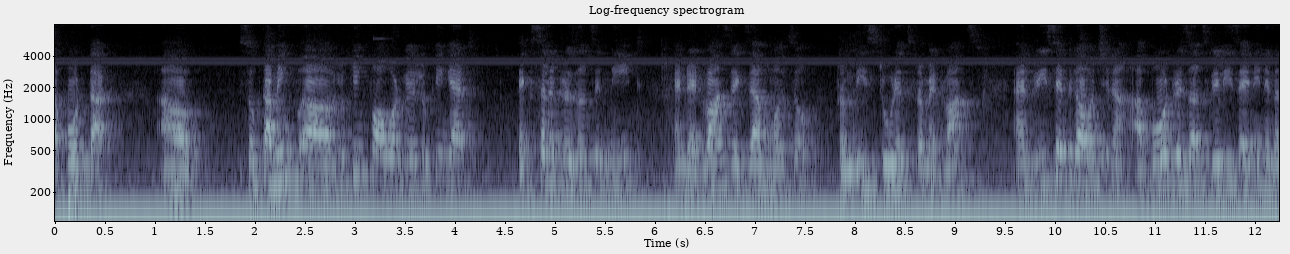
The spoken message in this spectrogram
support that so coming looking forward we are looking at excellent results in NEET and advanced exam also from these students from advanced. And రీసెంట్గా వచ్చిన ఆ బోర్డ్ రిజల్ట్స్ రిలీజ్ అయినాయి. నిన్న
